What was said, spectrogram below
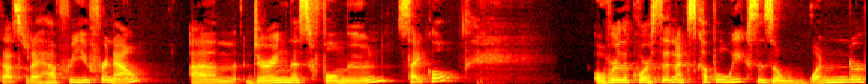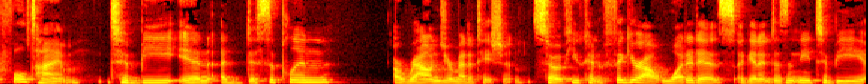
That's what I have for you for now. Um, during this full moon cycle, over the course of the next couple weeks is a wonderful time to be in a discipline around your meditation. So if you can figure out what it is, again, it doesn't need to be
